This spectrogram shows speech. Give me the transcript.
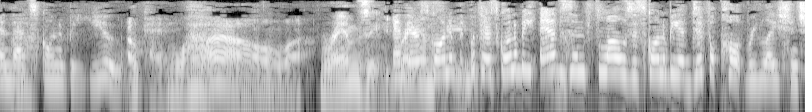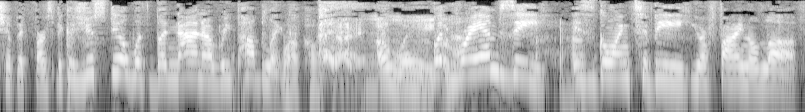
And that's going to be you. Okay. Wow. Wow. Ramsey. And there's going to be, but there's going to be ebbs and flows. It's going to be a difficult relationship at first because you're still with Banana Republic. Wow, cool guy. Oh wait. But okay. Ramsey uh-huh. is going to be your final love.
